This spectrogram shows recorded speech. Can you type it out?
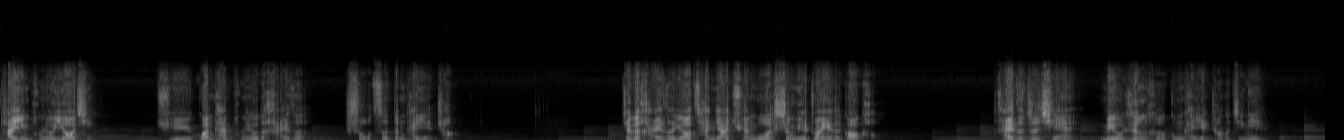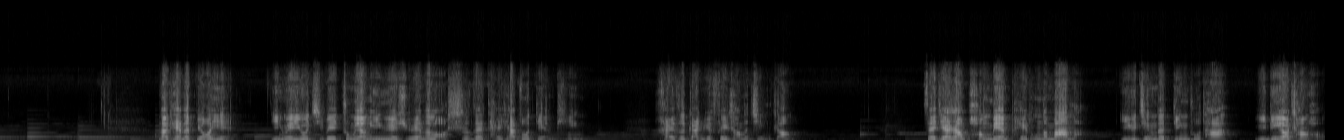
她应朋友邀请，去观看朋友的孩子首次登台演唱。这个孩子要参加全国声乐专业的高考，孩子之前没有任何公开演唱的经验。那天的表演。因为有几位中央音乐学院的老师在台下做点评，孩子感觉非常的紧张。再加上旁边陪同的妈妈一个劲的叮嘱他一定要唱好，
